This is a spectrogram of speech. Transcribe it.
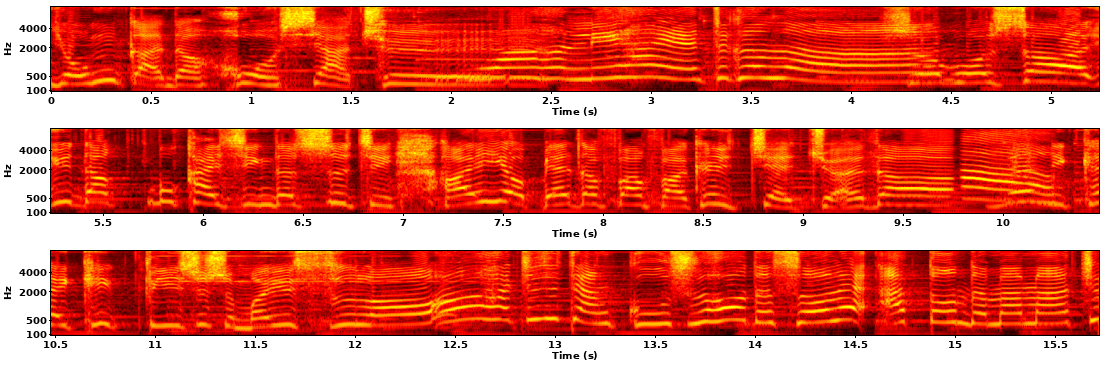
勇敢的活下去。哇，很厉害，不是遇到不开心的事情，还有别的方法可以解决的？那你开 K B 是什么意思咯？哦，他就是讲古时候的时候嘞，阿东的妈妈就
